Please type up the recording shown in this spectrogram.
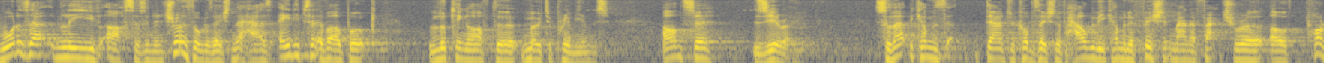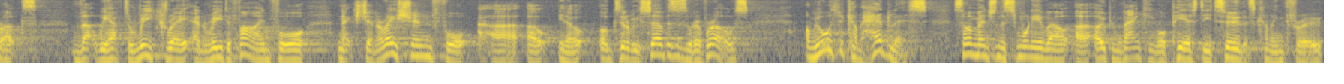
What does that leave us as an insurance organization that has 80% of our book looking after motor premiums? Answer zero. So that becomes down to a conversation of how we become an efficient manufacturer of products that we have to recreate and redefine for next generation, for uh, uh, you know auxiliary services, whatever else. And we always become headless. Someone mentioned this morning about uh, open banking or PSD2 that's coming through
